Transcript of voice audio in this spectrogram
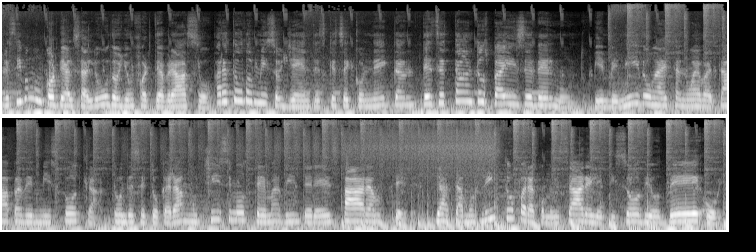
Reciban un cordial saludo y un fuerte abrazo para todos mis oyentes que se conectan desde tantos países del mundo. Bienvenidos a esta nueva etapa de mis podcasts, donde se tocarán muchísimos temas de interés para ustedes. Ya estamos listos para comenzar el episodio de hoy.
